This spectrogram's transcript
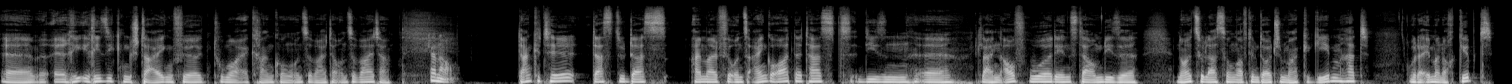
äh, Risiken steigen für Tumorerkrankungen und so weiter und so weiter. Genau. Danke, Till, dass du das einmal für uns eingeordnet hast, diesen äh, kleinen Aufruhr, den es da um diese Neuzulassung auf dem deutschen Markt gegeben hat oder immer noch gibt.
